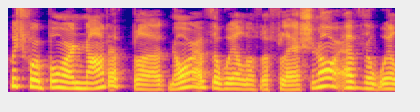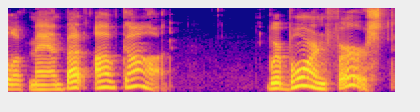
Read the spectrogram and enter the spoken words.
which were born not of blood, nor of the will of the flesh, nor of the will of man, but of God. We're born first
